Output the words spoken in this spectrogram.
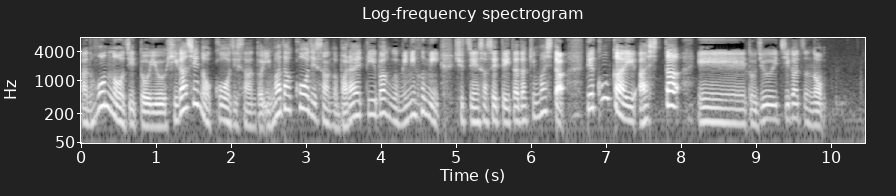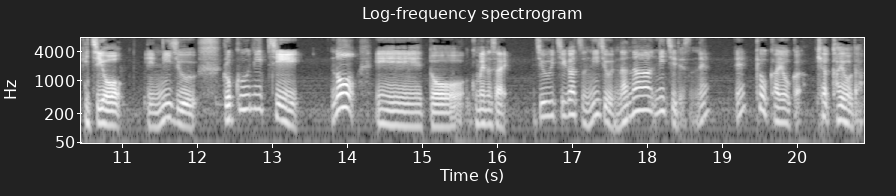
あの、本能寺という東野幸治さんと今田幸治さんのバラエティ番組に踏み出演させていただきました。で、今回明日、えーと、11月の一応、26日の、えーと、ごめんなさい。11月27日ですね。え今日火曜か。火曜だ。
